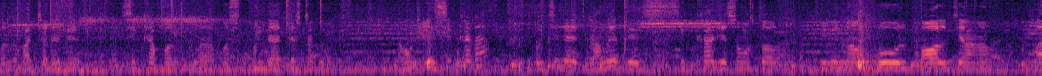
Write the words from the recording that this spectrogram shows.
করবে, বাচ্চাদেরকে শিক্ষা প্রশিক্ষণ দেওয়ার চেষ্টা করবে। এবং এই শিক্ষাটা হচ্ছে যে গ্রামের যে শিক্ষা, যে সমস্ত বিভিন্ন ফুল, ফল চেনানো বা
